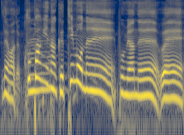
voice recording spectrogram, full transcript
네 맞아요. 쿠팡이나 그 티몬에 보면은 왜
